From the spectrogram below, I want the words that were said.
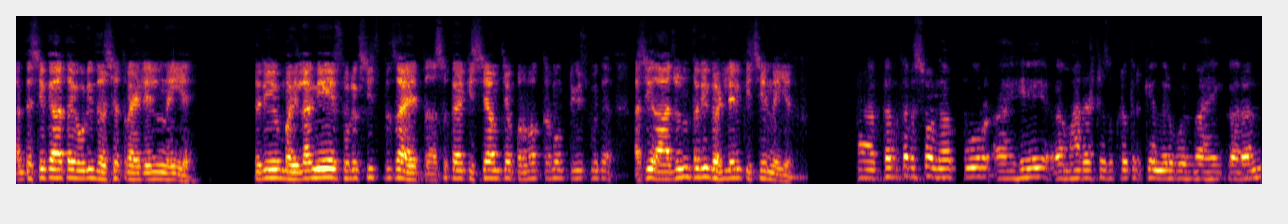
आणि तशी काय आता एवढी दहशत राहिलेली नाही आहे. तरी महिलांनी सुरक्षितच आहेत. असं काय किस्से आमच्या प्रभाग क्रमांक तेवीसमध्ये असे अजून तरी घडलेले किस्से नाही आहेत तर सोलापूर हे महाराष्ट्राचं खरं तर केंद्रबिंदू आहे. कारण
